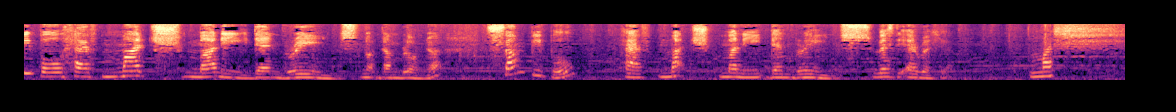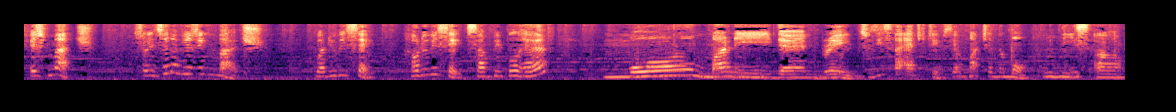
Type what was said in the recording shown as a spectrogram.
people have much money than brains. Not dumb blonde. Huh? Some people have much money than brains. Where's the error here? Much. It's much. So instead of using much, what do we say? How do we say? it? Some people have more, money than brains. So these are adjectives. Yeah, much and the more. Mm-hmm. These are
